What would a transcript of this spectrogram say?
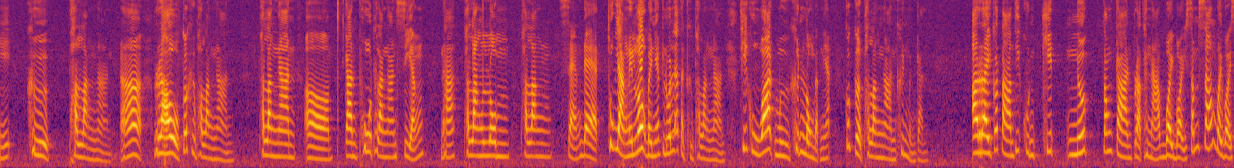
นี้คือพลังงานอ่าเราก็คือพลังงาน พลังงานการพูดพลังงานเสียงนะคะพลังลม พลังแสงแดด ทุกอย่างในโลกใบนี้ล้วนแล้วแต่คือพลังงาน ที่ครูวาดมือขึ้นลงแบบนี้ก็เกิดพลังงานขึ้นเหมือนกัน อะไรก็ตามที่คุณคิดนึกต้องการปรารถนาบ่อยๆ ซ้ำๆบ่อย ๆ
